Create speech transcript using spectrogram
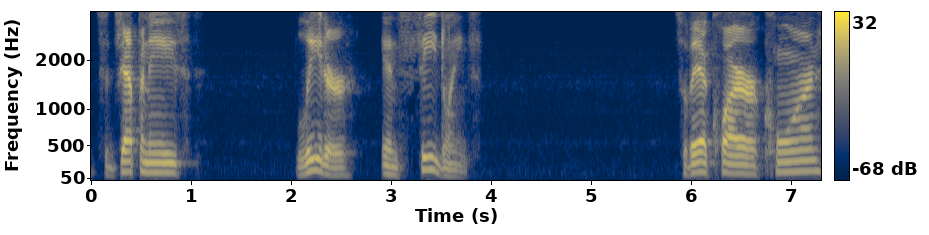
It's a Japanese leader in seedlings. So they acquire corn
